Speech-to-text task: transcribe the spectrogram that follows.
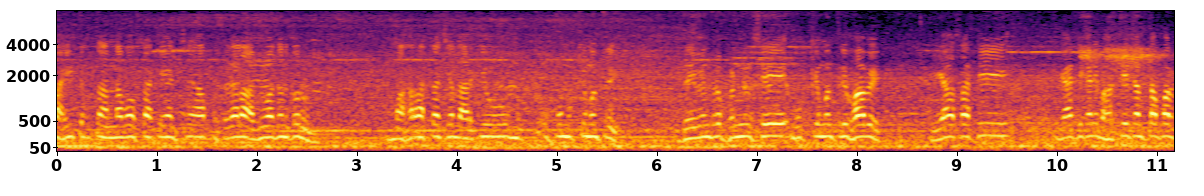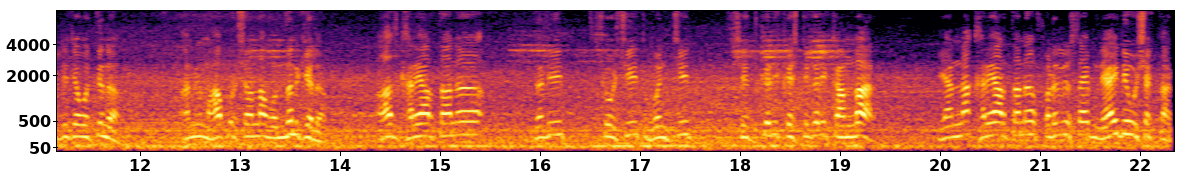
साहित्यरत्न अण्णाभाऊ साठे यांच्या पुतळ्याला अभिवादन करून महाराष्ट्राचे लाडके उप- उपमुख्यमंत्री देवेंद्र फडणवीस हे मुख्यमंत्री व्हावेत. यासाठी या ठिकाणी भारतीय जनता पार्टीच्या वतीनं आम्ही महापुरुषांना वंदन केलं. आज खऱ्या अर्थानं दलित शोषित वंचित शेतकरी कष्टकरी कामगार यांना खऱ्या अर्थानं फडणवीस साहेब न्याय देऊ शकतात.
